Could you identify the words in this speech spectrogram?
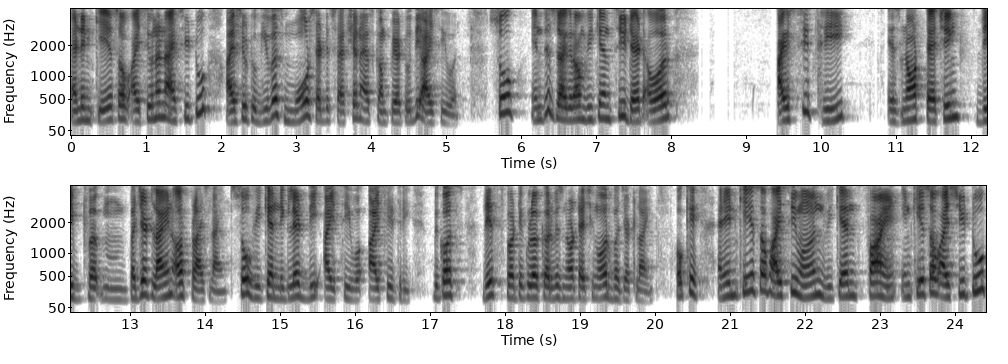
and in case of IC1 and IC2 IC2 give us more satisfaction as compared to the IC1 so in this diagram we can see that our IC3 is not touching the mm, budget line or price line so we can neglect the IC IC3 because this particular curve is not touching our budget line okay and in case of IC1 we can find in case of IC2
